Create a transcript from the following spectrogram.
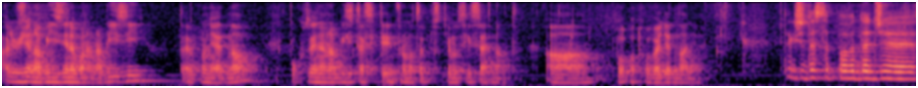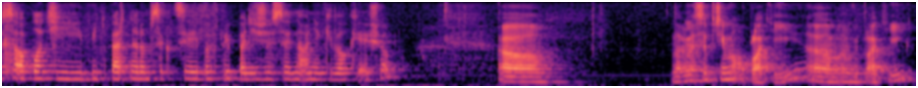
ať už je nabízí nebo nenabízí, to je úplně jedno. Pokud je nenabízí, tak si ty informace prostě musí sehnat a odpovědět na ně. Takže dá se povedat, že se oplatí být partnerem sekce iba v případě, že se jedná o nějaký velký e-shop? Uh, nevím, jestli přímo oplatí, uh, vyplatí.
